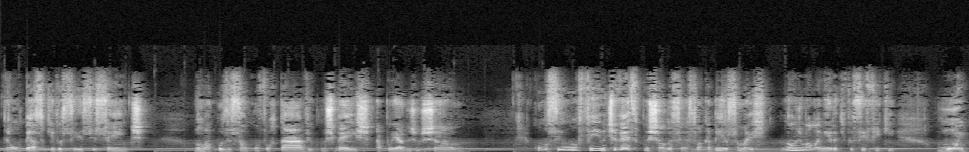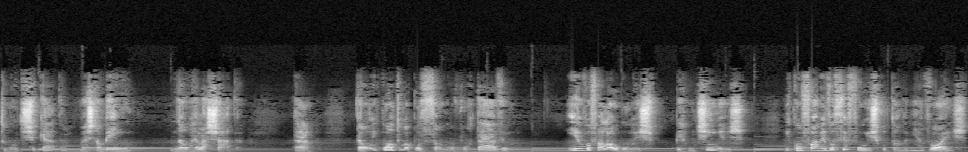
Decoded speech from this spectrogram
Então, peço que você se sente numa posição confortável, com os pés apoiados no chão como se um fio estivesse puxando assim a sua cabeça, mas não de uma maneira que você fique muito, muito esticada, mas também não relaxada, tá? Então, encontre uma posição confortável e eu vou falar algumas perguntinhas e conforme você for escutando a minha voz,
